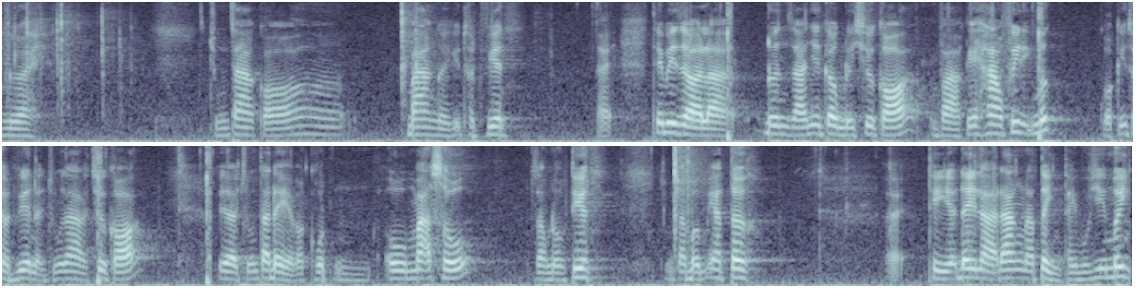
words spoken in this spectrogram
Người chúng ta có ba người kỹ thuật viên Đấy. thế bây giờ là đơn giá nhân công đấy chưa có và cái hao phí định mức của kỹ thuật viên là chúng ta là chưa có bây giờ chúng ta để vào cột ô mã số, dòng đầu tiên, chúng ta bấm enter Đấy. thì đây là đang là tỉnh thành phố Hồ Chí Minh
